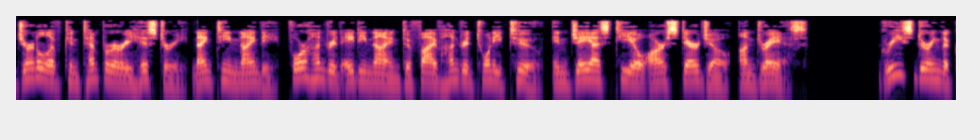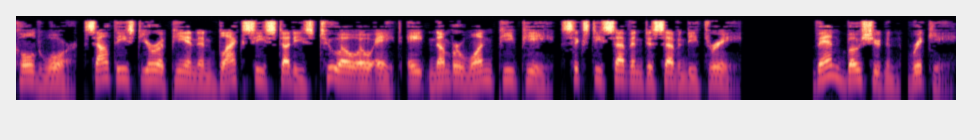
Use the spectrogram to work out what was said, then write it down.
Journal of Contemporary History 1990, 489–522, in JSTOR Sterjo, Andreas. Greece during the Cold War, Southeast European and Black Sea Studies 2008 8 No. 1 pp. 67–73. Van Boeschoten, Ricky.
